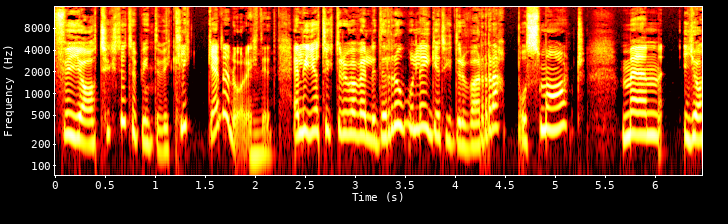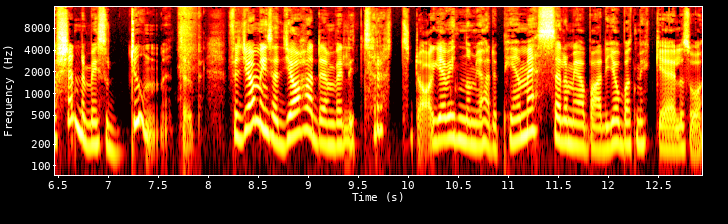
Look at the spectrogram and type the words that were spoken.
För jag tyckte typ inte vi klickade då riktigt. Eller jag tyckte du var väldigt rolig, jag tyckte du var rapp och smart. Men jag kände mig så dum. Typ. För jag minns att jag hade en väldigt trött dag. Jag vet inte om jag hade PMS eller om jag bara hade jobbat mycket eller så.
